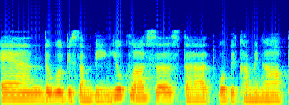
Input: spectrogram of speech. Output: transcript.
And there will be some being you classes that will be coming up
